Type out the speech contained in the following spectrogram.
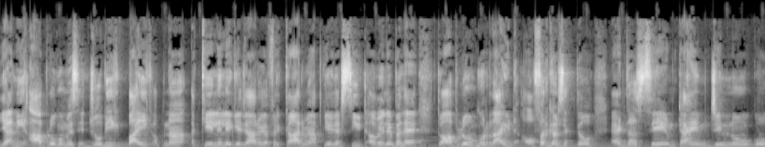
यानी आप लोगों में से जो भी बाइक अपना अकेले लेके जा रहे हो या फिर कार में आपकी अगर सीट अवेलेबल है तो आप लोगों को राइड ऑफ़र कर सकते हो। एट द सेम टाइम जिन लोगों को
